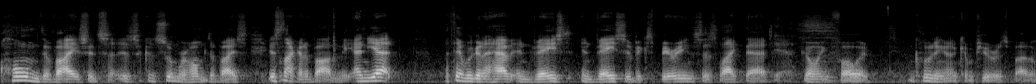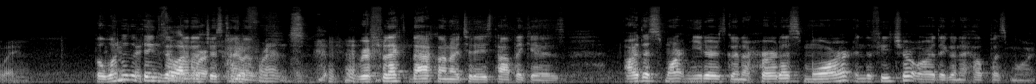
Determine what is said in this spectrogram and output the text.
home device, it's, a- it's a consumer home device, it's not gonna bother me. And yet, I think we're gonna have invasive, invasive experiences like that Yes. going forward, including on computers, by the way. But one of the things I want to just kind of friends. reflect back on our today's topic is are the smart meters going to hurt us more in the future or are they going to help us more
